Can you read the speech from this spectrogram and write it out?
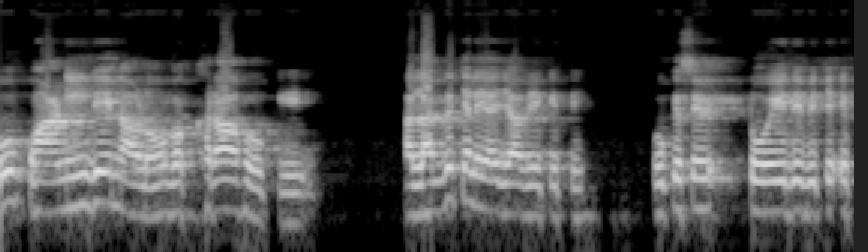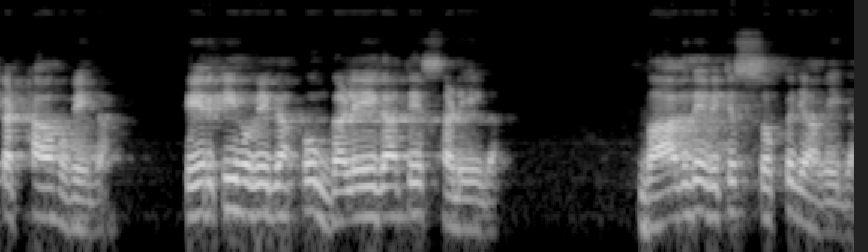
ਉਹ ਪਾਣੀ ਦੇ ਨਾਲੋਂ ਵੱਖਰਾ ਹੋ ਕੇ ਅਲੱਗ ਚਲਿਆ ਜਾਵੇ ਕਿਤੇ, ਉਹ ਕਿਸੇ ਟੋਏ ਦੇ ਵਿੱਚ ਇਕੱਠਾ ਹੋਵੇਗਾ। ਫਿਰ ਕੀ ਹੋਵੇਗਾ? ਉਹ ਗਲੇਗਾ ਤੇ ਸੜੇਗਾ। ਬਾਗ ਦੇ ਵਿੱਚ ਸੁੱਕ ਜਾਵੇਗਾ।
